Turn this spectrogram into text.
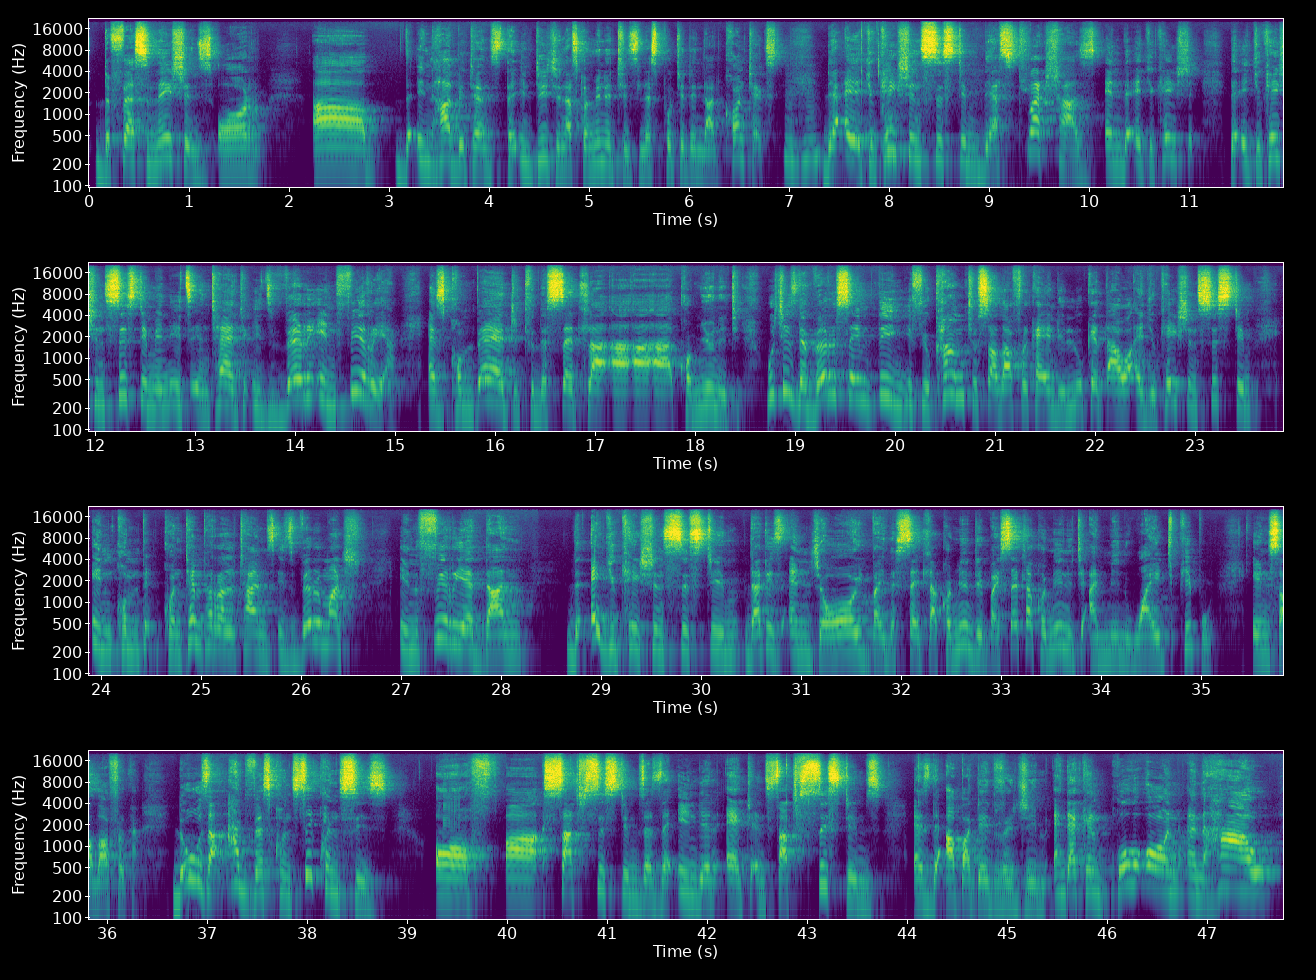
the first nations or uh, the inhabitants, the indigenous communities, let's put it in that context, mm-hmm. their education system, their structures, and the education, the education system in its entirety is very inferior as compared to the settler uh, uh, uh, community, which is the very same thing if you come to South Africa and you look at our education system in com- contemporary times, it's very much inferior than the education system that is enjoyed by the settler community. By settler community, I mean white people in South Africa. Those are adverse consequences of uh, such systems as the Indian Act and such systems as the apartheid regime. And I can go on and how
